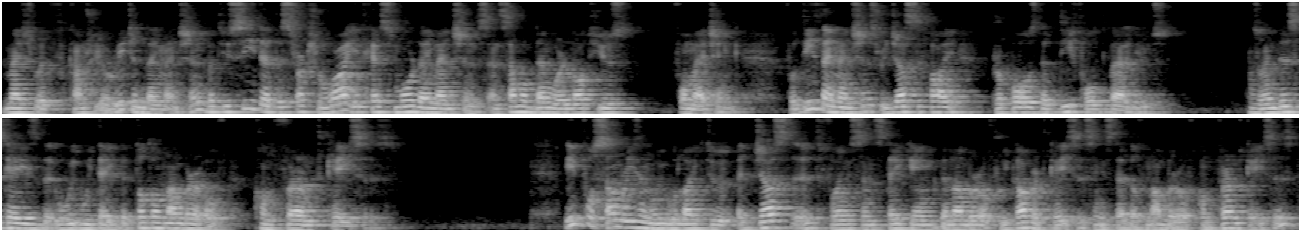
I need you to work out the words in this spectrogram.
matched with country or region dimension, but you see that the structure Y, it has more dimensions and some of them were not used for matching. For these dimensions, Rejustify proposed the default values. So in this case, we, we take the total number of confirmed cases. If for some reason we would like to adjust it, for instance, taking the number of recovered cases instead of number of confirmed cases,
